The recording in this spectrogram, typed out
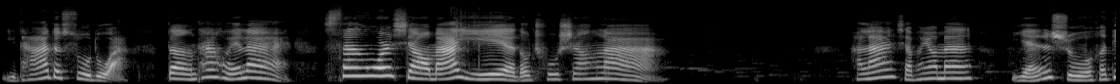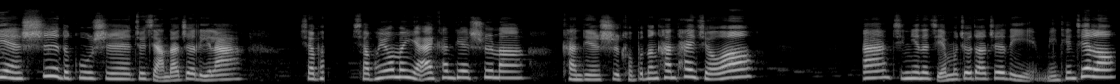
以它的速度啊，等它回来，三窝小蚂蚁都出生啦。好啦，小朋友们，鼹鼠和电视的故事就讲到这里啦。小朋友们也爱看电视吗？看电视可不能看太久哦。啊。今天的节目就到这里，明天见喽。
